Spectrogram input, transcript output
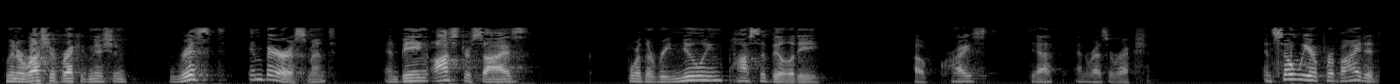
who, in a rush of recognition, risked embarrassment and being ostracized for the renewing possibility of Christ's death and resurrection. And so we are provided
